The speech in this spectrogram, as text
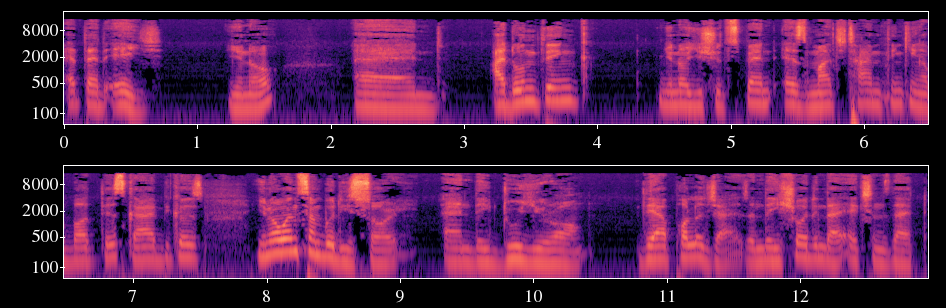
at that age, you know? And I don't think, you know, you should spend as much time thinking about this guy because, you know, when somebody's sorry and they do you wrong, they apologize and they showed in their actions that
